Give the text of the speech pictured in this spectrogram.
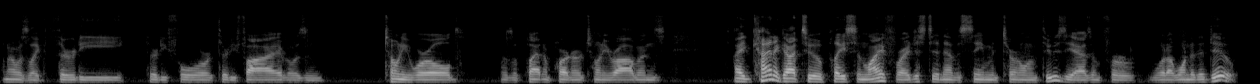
when I was like 30, 34, 35, I was in Tony World. I was a platinum partner of Tony Robbins. I kind of got to a place in life where I just didn't have the same internal enthusiasm for what I wanted to do.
